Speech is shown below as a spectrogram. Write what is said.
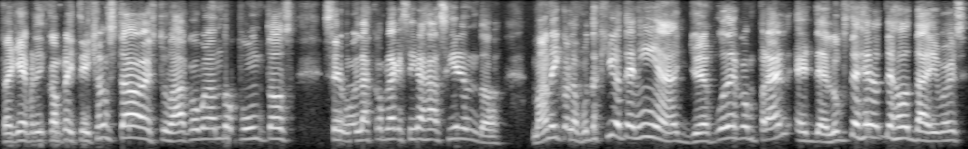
Porque con PlayStation Stars tú vas acumulando puntos según las compras que sigas haciendo. Mano, y con los puntos que yo tenía, yo pude comprar el deluxe de, de Hot Divers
